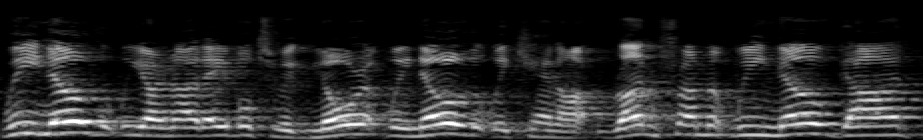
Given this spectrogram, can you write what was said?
We know that we are not able to ignore it. We know that we cannot run from it. We know, God,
